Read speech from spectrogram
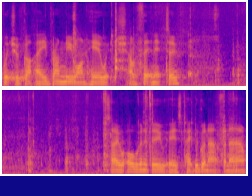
which we've got a brand new one here which I'm fitting it to. So all we're going to do is take the gun out for now.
